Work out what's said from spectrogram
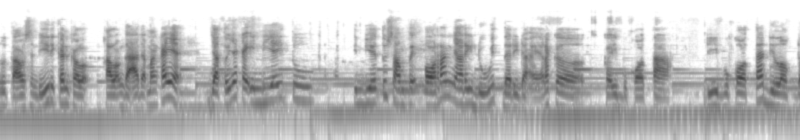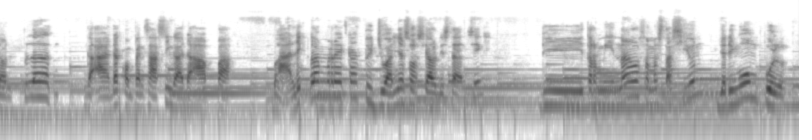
lu tahu sendiri kan kalau kalau nggak ada makanya jatuhnya kayak India itu India itu sampai orang nyari duit dari daerah ke ke ibu kota. Di ibu kota di lockdown, blood, nggak ada kompensasi, nggak ada apa. Baliklah mereka tujuannya social distancing di terminal sama stasiun jadi ngumpul.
